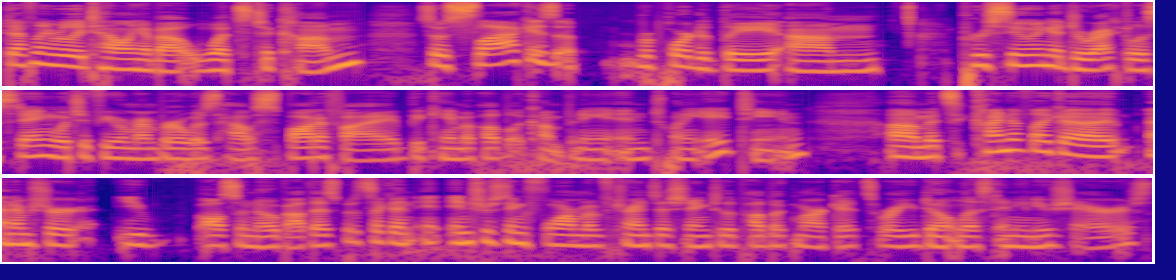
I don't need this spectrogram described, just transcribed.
definitely really telling about what's to come. So Slack is uh, reportedly um, pursuing a direct listing, which, if you remember, was how Spotify became a public company in 2018. Um, it's kind of like a, and I'm sure you also know about this, but it's like an interesting form of transitioning to the public markets where you don't list any new shares.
